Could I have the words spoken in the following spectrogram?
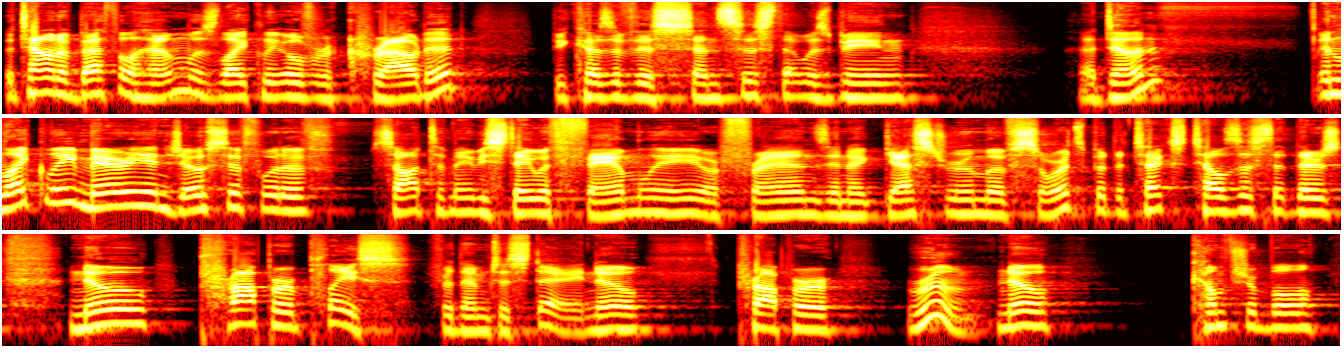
the town of Bethlehem was likely overcrowded because of this census that was being uh, done. And likely Mary and Joseph would have sought to maybe stay with family or friends in a guest room of sorts, but the text tells us that there's no proper place for them to stay, no proper room, no comfortable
